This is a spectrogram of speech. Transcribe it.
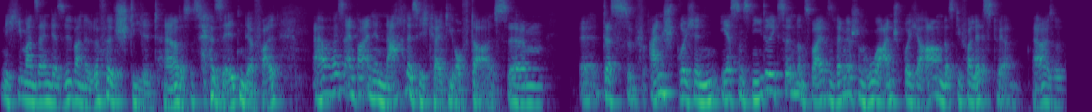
nicht jemand sein, der silberne Löffel stiehlt. Ja, das ist selten der Fall. Aber es ist einfach eine Nachlässigkeit, die oft da ist. Ähm, äh, dass Ansprüche erstens niedrig sind und zweitens, wenn wir schon hohe Ansprüche haben, dass die verletzt werden. Ja, also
